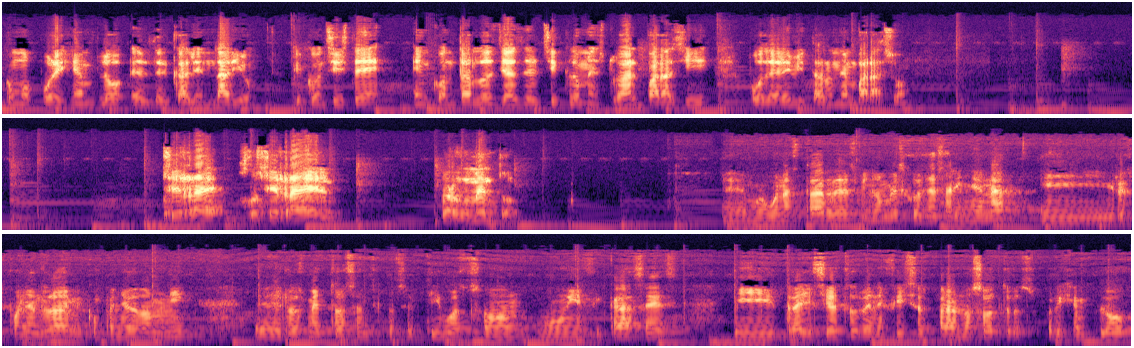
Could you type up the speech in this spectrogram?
como por ejemplo el del calendario, que consiste en contar los días del ciclo menstrual para así poder evitar un embarazo. José Israel, tu argumento. Eh, muy buenas tardes, mi nombre es José Sariñana y respondiendo a mi compañero Dominic, eh, los métodos anticonceptivos son muy eficaces y trae ciertos beneficios para nosotros. Por ejemplo,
